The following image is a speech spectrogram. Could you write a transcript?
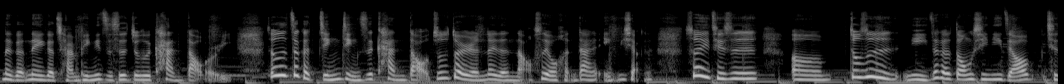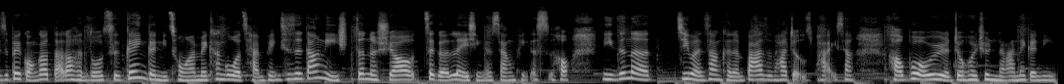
那个那个产品，你只是就是看到而已，就是这个仅仅是看到，就是对人类的脑是有很大的影响的。所以其实，嗯、就是你这个东西，你只要其实被广告打到很多次，跟一个你从来没看过的产品，其实当你真的需要这个类型的商品的时候，你真的基本上可能八十趴、九十趴以上，毫不犹豫的就会去拿那个你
